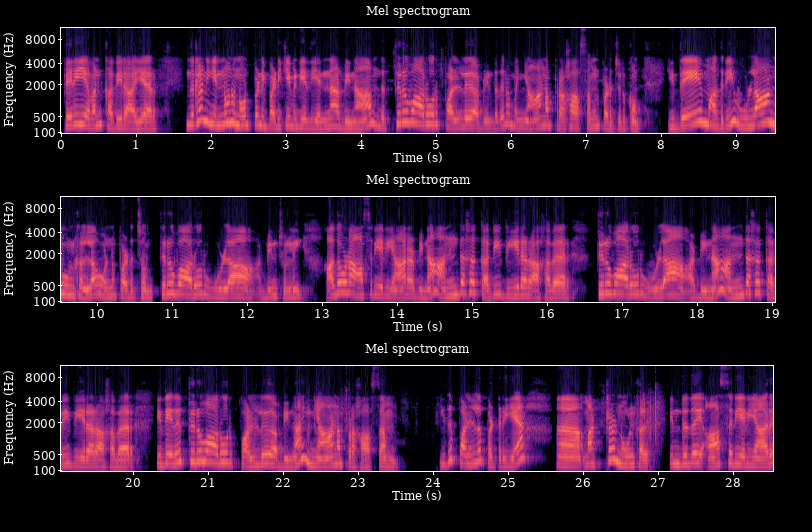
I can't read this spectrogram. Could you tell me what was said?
பெரியவன் கவிராயர். இந்த இடத்துல நீங்கள் இன்னொன்று நோட் பண்ணி படிக்க வேண்டியது என்ன அப்படின்னா இந்த திருவாரூர் பல்லு அப்படின்றது நம்ம ஞான பிரகாசம்னு படிச்சிருக்கோம். இதே மாதிரி உலா நூல்களில் ஒன்று படித்தோம் திருவாரூர் உலா அப்படின்னு சொல்லி. அதோட ஆசிரியர் யார் அப்படின்னா அந்தக கவி வீரராகவர். திருவாரூர் உலா அப்படின்னா அந்தக கவி வீரராகவர். இது எது? திருவாரூர் பல்லு அப்படின்னா ஞானப்பிரகாசம். இது பல்லு பற்றிய மற்ற நூல்கள். இந்த இது ஆசிரியர் யாரு?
